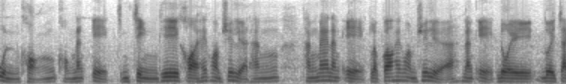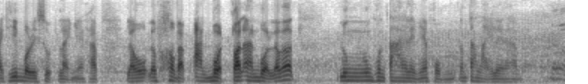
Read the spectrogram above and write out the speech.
อุ่นของของนางเอกจริง ๆ ที่คอยให้ความช่วยเหลือทั้งทั้งแม่นางเอก แล้วก็ให้ความช่วยเหลือนางเอกโดยโดยใจที่บริสุทธิ์อะไรอย่างเงี้ยครับแล้วแล้วพอแบบอ่านบทตอนอ่านบทแล้วก็ลุงลุงพลตายอะไรอย่างเงี้ยผมน้ำตาไหลเลยนะครับเออ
